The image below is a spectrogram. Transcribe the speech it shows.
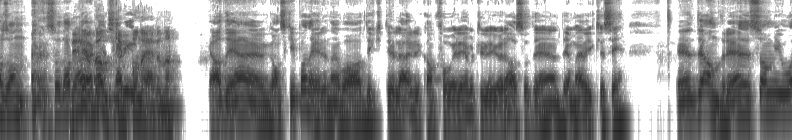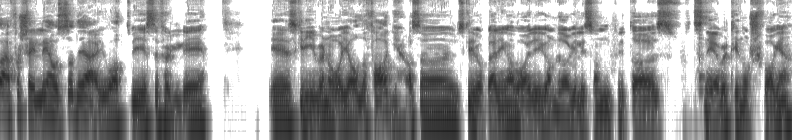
Sånn. Så det er jo ganske det, imponerende. Ja, det er ganske imponerende hva dyktige lærere kan få elever til å gjøre. Altså det, det, må jeg virkelig si. Det andre som jo er forskjellig også, det er jo at vi selvfølgelig skriver nå i alle fag. Altså Skriveopplæringa var i gamle dager liksom knytta snevert til norskfaget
